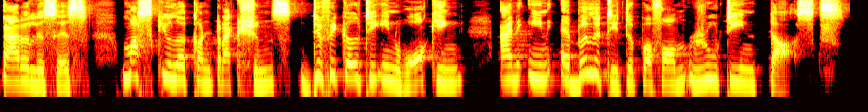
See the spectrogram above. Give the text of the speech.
paralysis, muscular contractions, difficulty in walking, and inability to perform routine tasks.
